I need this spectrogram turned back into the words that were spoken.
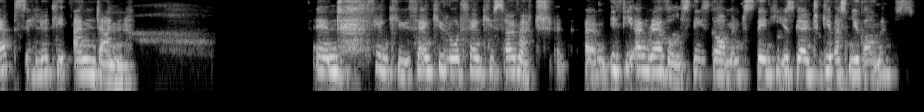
absolutely undone. And thank you, thank you, Lord, thank you so much. Um, if He unravels these garments, then He is going to give us new garments.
